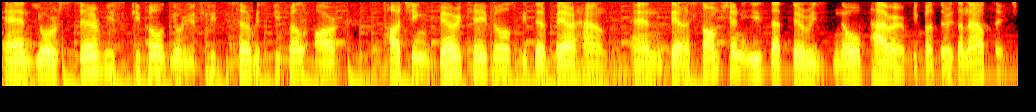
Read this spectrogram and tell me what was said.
and your service people, your utility service people are touching bare cables with their bare hands. And their assumption is that there is no power because there is an outage.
